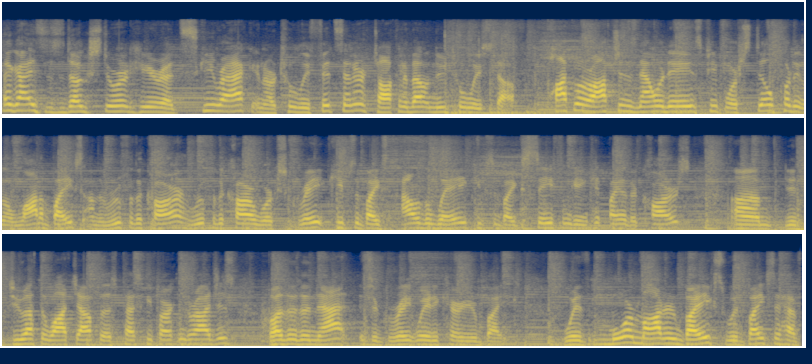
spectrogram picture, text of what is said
Hey guys, this is Doug Stewart here at Ski Rack in our Thule Fit Center talking about new Thule stuff. Popular options nowadays, people are still putting a lot of bikes on the roof of the car. Roof of the car works great, keeps the bikes out of the way, keeps the bikes safe from getting hit by other cars. Um, you do have to watch out for those pesky parking garages, but other than that, it's a great way to carry your bike. With more modern bikes, with bikes that have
